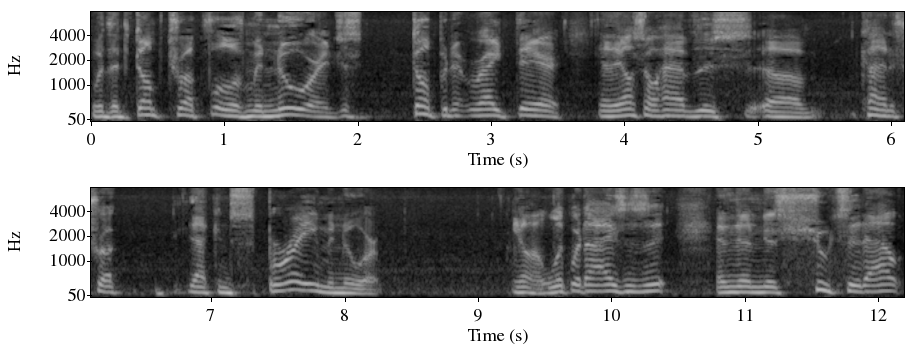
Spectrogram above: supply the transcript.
with a dump truck full of manure and just dumping it right there. And they also have this uh, kind of truck that can spray manure. You know, liquidizes it and then just shoots it out.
